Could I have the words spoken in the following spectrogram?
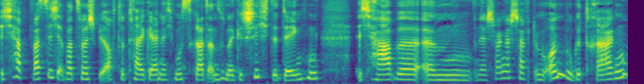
ich habe, was ich aber zum Beispiel auch total gerne, ich muss gerade an so eine Geschichte denken. Ich habe ähm, in der Schwangerschaft im Onbu getragen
